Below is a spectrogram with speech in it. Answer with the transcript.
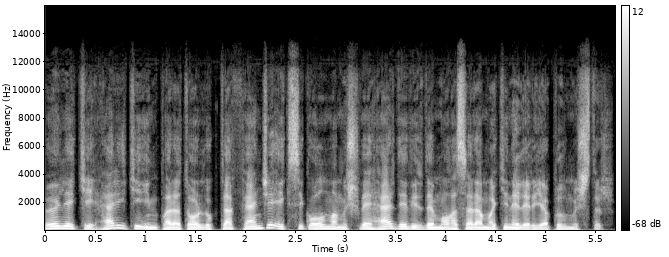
öyle ki her iki imparatorlukta fence eksik olmamış ve her devirde muhasara makineleri yapılmıştır.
